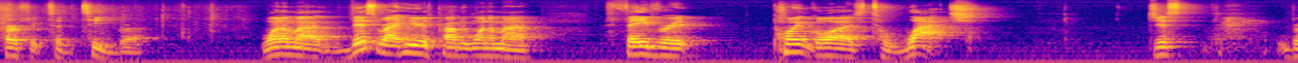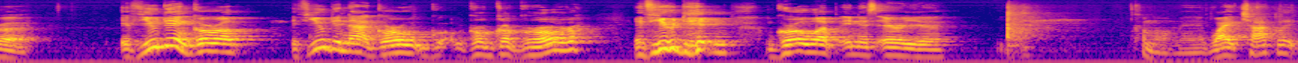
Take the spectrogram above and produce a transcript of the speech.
perfect to the T, bro. One of my, this right here is probably one of my favorite point guards to watch. Just, bro, if you didn't grow up, if you did not grow, grow, grow, grow if you didn't grow up in this area, come on, man. White chocolate?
